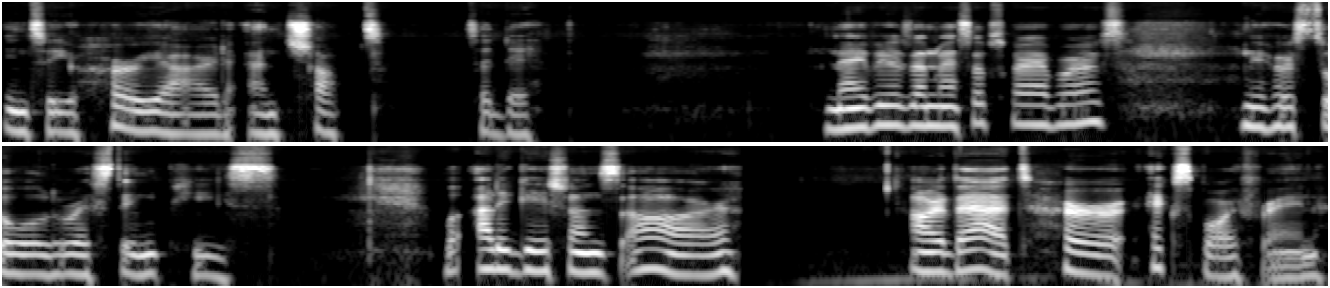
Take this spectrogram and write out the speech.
into her yard and chopped to death. My viewers and my subscribers, May her soul rest in peace. But allegations are are that her ex-boyfriend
